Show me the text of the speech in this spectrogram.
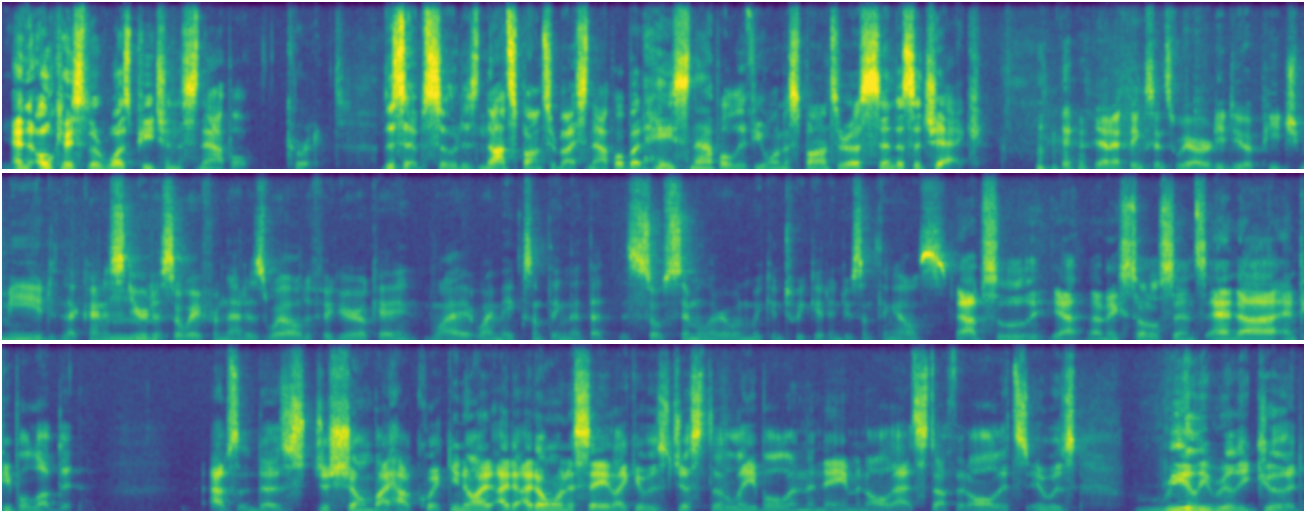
Yeah, And okay, so there was peach in the Snapple. correct. This episode is not sponsored by Snapple, but hey Snapple, if you want to sponsor us, send us a check. Yeah, and I think since we already do a peach mead, that kind of steered Mm. us away from that as well to figure, okay, why why make something that that is so similar when we can tweak it and do something else? Absolutely, yeah, that makes total sense, and uh, and people loved it. Absolutely, that's just shown by how quick. You know, I, I, I don't want to say like it was just the label and the name and all that stuff at all. It's it was really really good,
